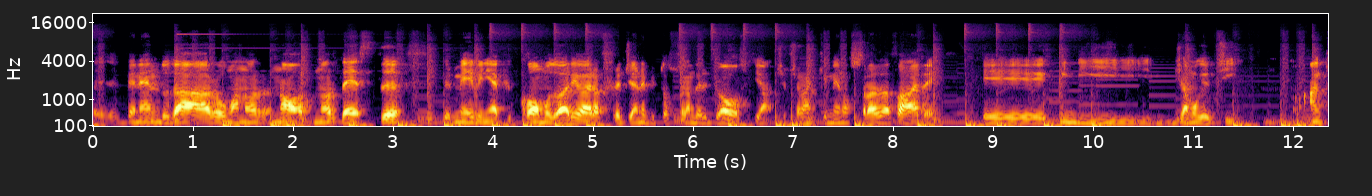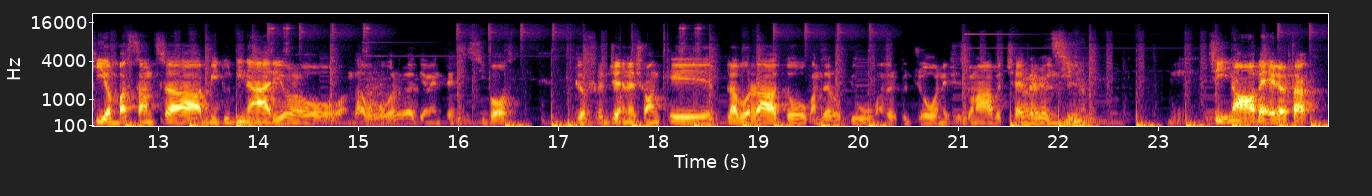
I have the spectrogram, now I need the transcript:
Eh, venendo da Roma nord, nord, nord-est, per me veniva più comodo arrivare a Fregene piuttosto che andare giù a Ostia, cioè c'era anche meno strada da fare. E quindi diciamo che sì, anche io abbastanza abitudinario andavo relativamente nei stessi posti. Più a Fregene ci ho anche lavorato quando ero più, quando ero più giovane, ci suonavo, eccetera. Quindi. Mm, Sì, no, vabbè, in realtà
